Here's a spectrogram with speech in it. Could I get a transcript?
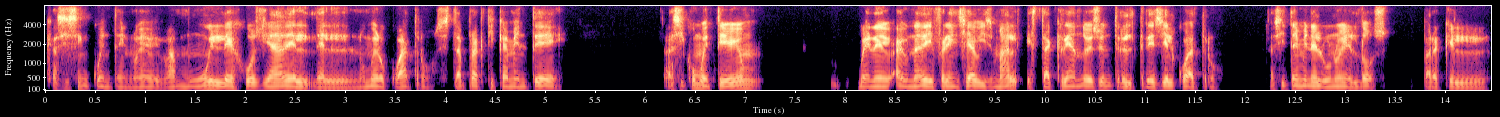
Casi 59, va muy lejos ya del, número 4. Está prácticamente, así como Ethereum bueno, hay una diferencia abismal, está creando eso entre el 3 y el 4. Así también el 1 y el 2. Para que el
